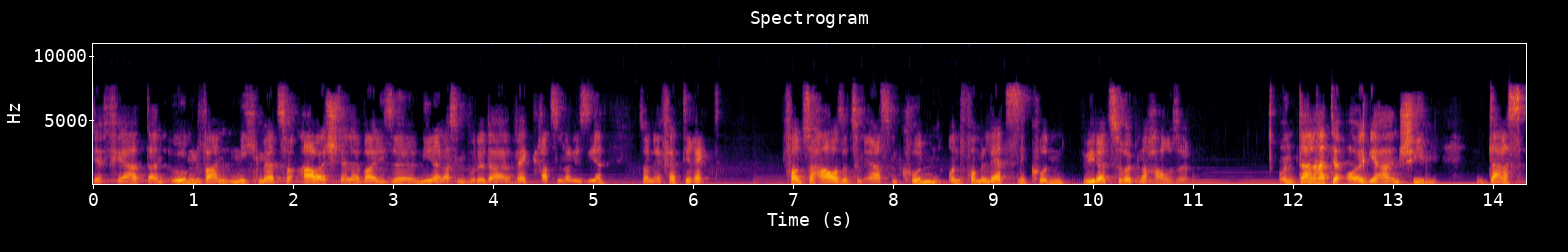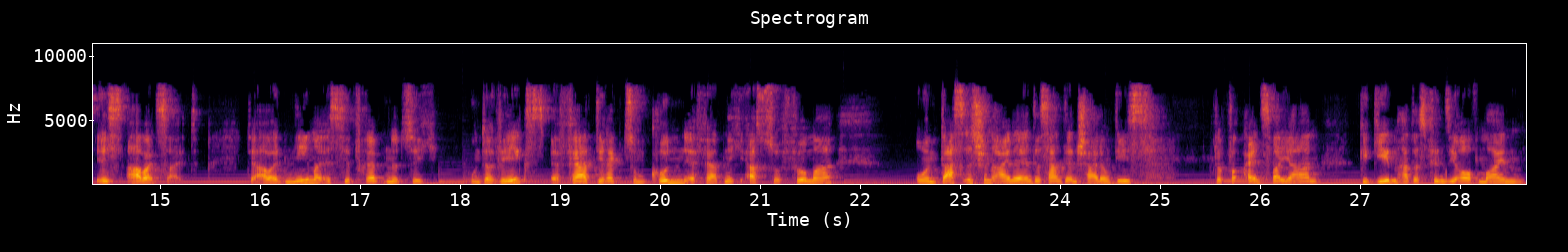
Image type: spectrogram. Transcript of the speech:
der fährt dann irgendwann nicht mehr zur Arbeitsstelle, weil diese Niederlassung wurde da wegrationalisiert, sondern er fährt direkt von zu Hause zum ersten Kunden und vom letzten Kunden wieder zurück nach Hause. Und da hat der EuGH entschieden, das ist Arbeitszeit. Der Arbeitnehmer ist hier fremdnützig unterwegs, er fährt direkt zum Kunden, er fährt nicht erst zur Firma. Und das ist schon eine interessante Entscheidung, die es ich glaube, vor ein, zwei Jahren gegeben hat. Das finden Sie auf meinem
